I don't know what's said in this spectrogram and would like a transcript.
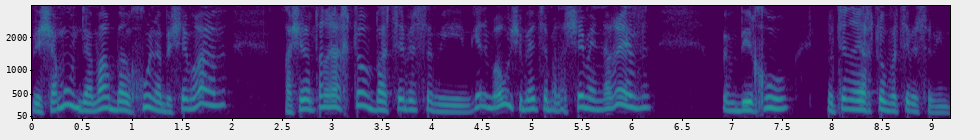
ושמון דאמר בר חונה בשם רב, אשר נתן ריח טוב בעצי בשמים. כן, הם ראו שבעצם על השמן ערב והם בירכו, נותן ריח טוב בצא בסמים.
